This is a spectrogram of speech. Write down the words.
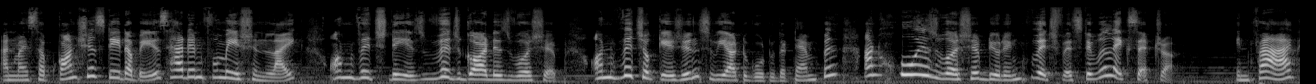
and my subconscious database had information like on which days which god is worshipped, on which occasions we are to go to the temple, and who is worshipped during which festival, etc. In fact,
